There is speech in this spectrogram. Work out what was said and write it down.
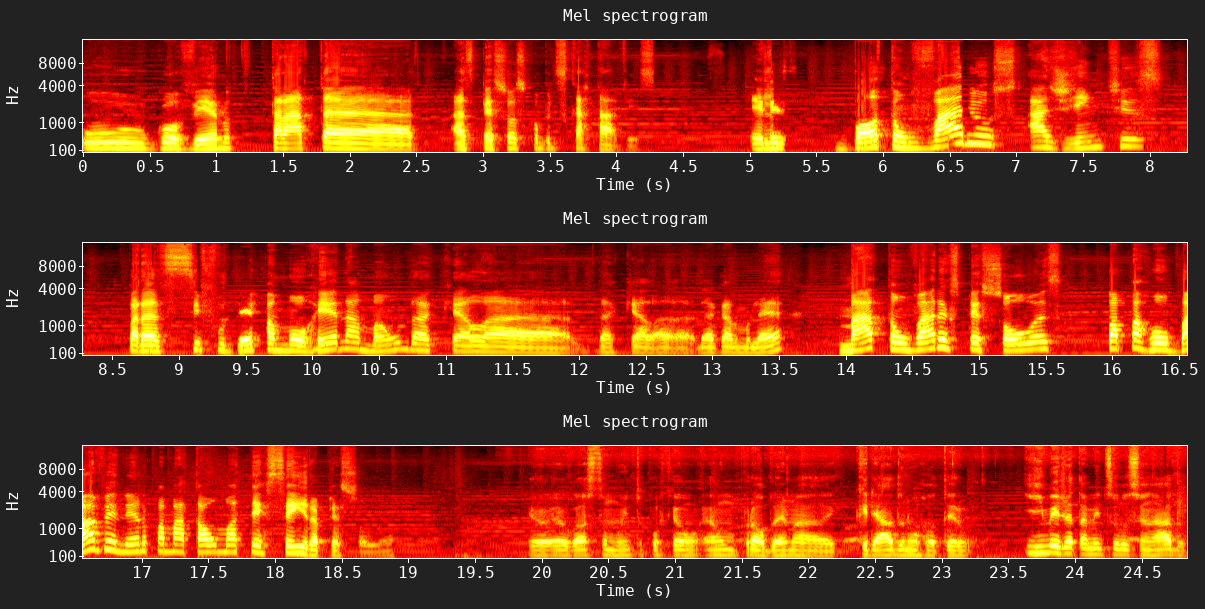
o governo trata as pessoas como descartáveis. Eles botam vários agentes para se fuder, para morrer na mão daquela, daquela, daquela mulher, matam várias pessoas pra roubar veneno pra matar uma terceira pessoa. Eu, eu gosto muito porque é um, é um problema criado no roteiro imediatamente solucionado.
